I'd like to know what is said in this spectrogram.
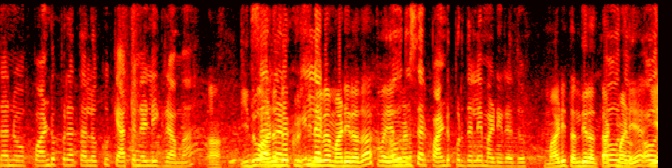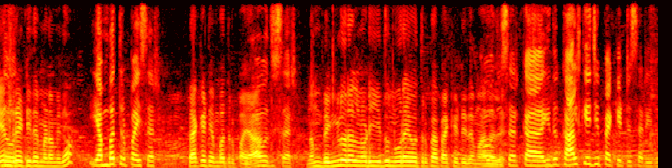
ನಾನು ಪಾಂಡುಪುರ ತಾಲೂಕು ಕ್ಯಾತನಹಳ್ಳಿ ಗ್ರಾಮ. ಹಾ ಇದು ಸರ್, ಅಣಬೆ ನಾನು- ಕೃಷಿ ಇಲ್ಲ. ನೀವೇ ಮಾಡಿರೋದಾ ಅಥವಾ ಏನ್ ಹೌದು ಸರ್ ಪಾಂಡುಪುರದಲ್ಲೇ ಮಾಡಿರೋದು. ಮಾಡಿ ತಂದಿರೋದು ಪ್ಯಾಕ್ ಹೌದು, ಮಾಡಿ. ಏನ್ ಹೌದು. ರೇಟ್ ಇದೆ ಮೇಡಮ್ ಇದು? ಎಂಬತ್ತು ರೂಪಾಯಿ ಸರ್. ಪ್ಯಾಕೆಟ್ ಎಂಬತ್ತು ರೂಪಾಯಿ? ಹೌದು ಸರ್. ನಮ್ಮ ಬೆಂಗಳೂರಲ್ಲಿ ನೋಡಿ ಇದು ನೂರೈವತ್ತು ರೂಪಾಯಿ ಪ್ಯಾಕೆಟ್ ಇದೆ ಹೌದು ಮಾಲಲ್ಲಿ ಸರ್ ಕಾ- ಇದು ಕಾಲ್ ಕೆಜಿ ಪ್ಯಾಕೆಟ್ ಸರ್ ಇದು.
